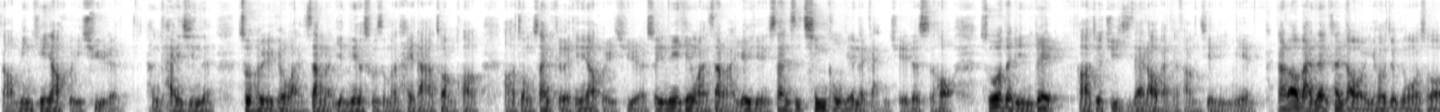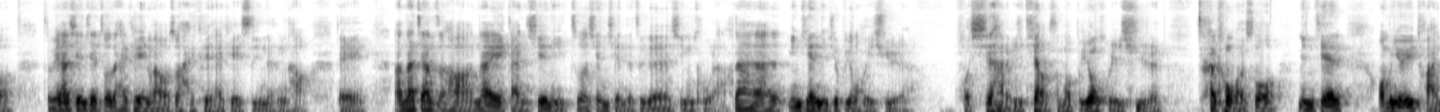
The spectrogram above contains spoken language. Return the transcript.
然后明天要回去了，很开心的最后一个晚上了，也没有出什么太大的状况啊，总算隔天要回去了。所以那一天晚上啊，有一点算是庆功宴的感觉的时候，所有的领队啊就聚集在老板的房间里面。那老板呢看到我以后就跟我说。怎么样？先前做的还可以吗？我说还可以，还可以，适应的很好。对啊，那这样子哈，那也感谢你做先前的这个辛苦啦。那明天你就不用回去了。我吓了一跳，什么不用回去了？他跟我说，明天我们有一团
